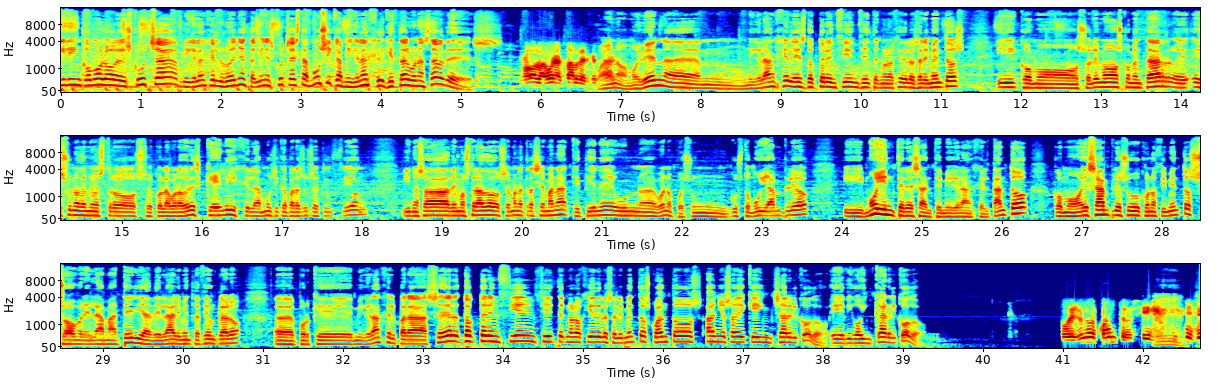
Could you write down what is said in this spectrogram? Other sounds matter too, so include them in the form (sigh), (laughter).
Así tranquilín como lo escucha, Miguel Ángel Urueña también escucha esta música. Miguel Ángel, ¿qué tal? Buenas tardes. Hola, buenas tardes. bueno, muy bien. Em, Miguel Ángel es doctor en Ciencia y Tecnología de los Alimentos y como solemos comentar, eh, es uno de nuestros colaboradores que elige la música para su sección y nos ha demostrado semana tras semana que tiene un eh, bueno pues un gusto muy amplio y muy interesante Miguel Ángel. Tanto como es amplio su conocimiento sobre la materia de la alimentación claro eh, porque Miguel Ángel para ser doctor en ciencia y tecnología de los alimentos cuántos años hay que hinchar el codo eh, digo hincar el codo pues unos cuantos, (laughs) sí.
